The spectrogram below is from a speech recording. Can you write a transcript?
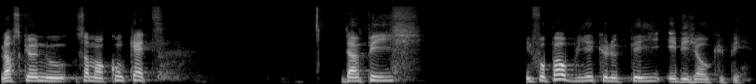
lorsque nous sommes en conquête d'un pays, il ne faut pas oublier que le pays est déjà occupé.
